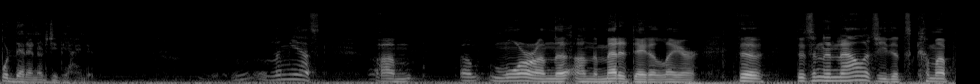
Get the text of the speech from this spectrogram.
put their energy behind it Let me ask um, um, more on the on the metadata layer. The there's an analogy that's come up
